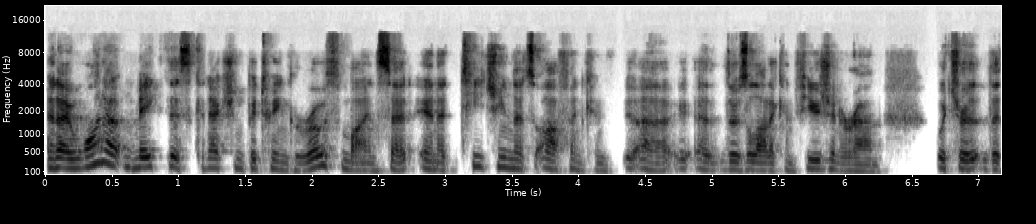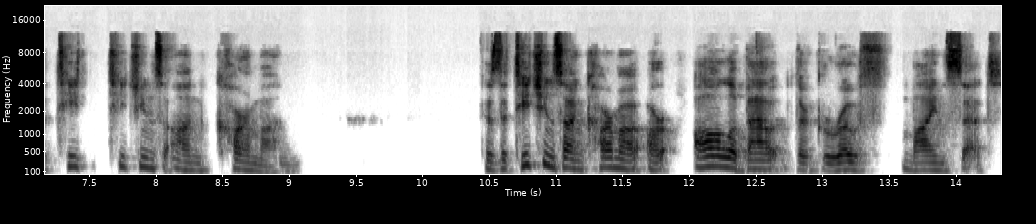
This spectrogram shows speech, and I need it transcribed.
And I want to make this connection between growth mindset and a teaching that's often, uh, uh, there's a lot of confusion around, which are the te- teachings on karma. Hmm. Because the teachings on karma are all about the growth mindset.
